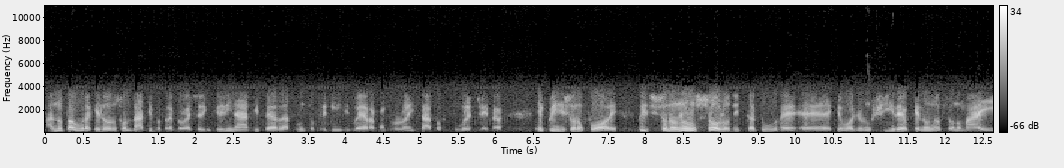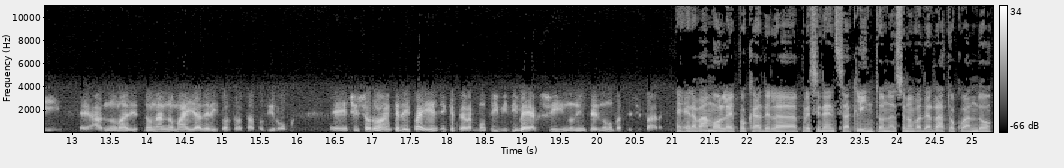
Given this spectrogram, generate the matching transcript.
hanno paura che i loro soldati potrebbero essere incriminati per appunto crimini di guerra contro l'umanità, torture, eccetera, e quindi sono fuori. quindi ci sono non solo dittature eh, che vogliono uscire o che non, mai, eh, hanno mai, non hanno mai aderito al Trattato di Roma, eh, ci sono anche dei paesi che per motivi diversi non intendono partecipare. Eh, eravamo all'epoca della presidenza Clinton, se non vado errato, quando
